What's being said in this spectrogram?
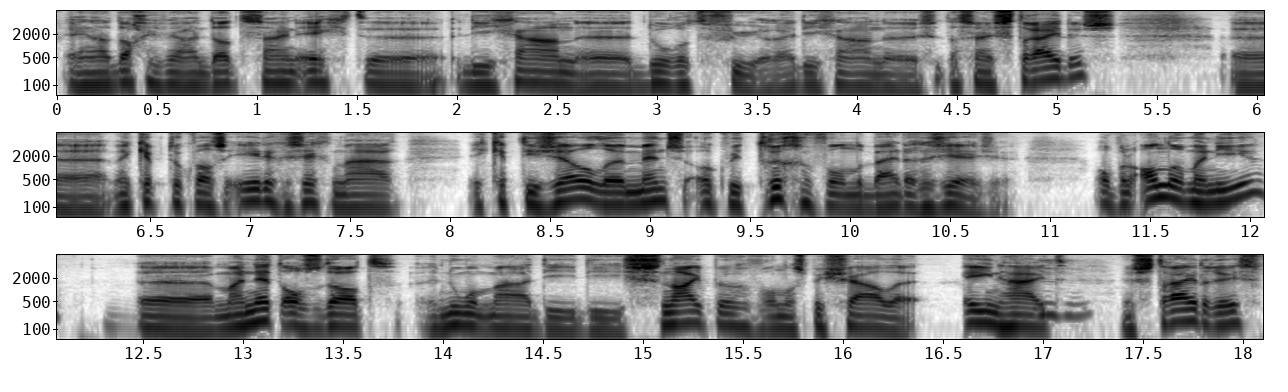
en dan dacht ik, ja, dat zijn echt, die gaan door het vuur. Hè. Die gaan, dat zijn strijders. Ik heb het ook wel eens eerder gezegd, maar ik heb diezelfde mensen ook weer teruggevonden bij de recherche. Op een andere manier. Eh, maar net als dat, eh, noem het maar, die, die sniper van een speciale eenheid een strijder is,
